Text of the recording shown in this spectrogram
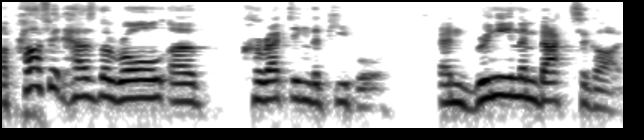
A prophet has the role of correcting the people and bringing them back to God.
